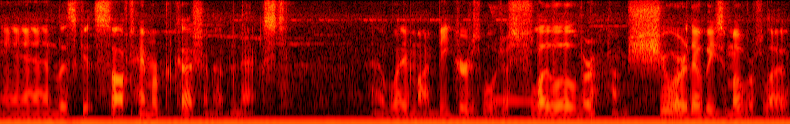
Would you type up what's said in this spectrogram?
And let's get soft hammer percussion up next. That way my beakers will just flow over. I'm sure there'll be some overflow.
